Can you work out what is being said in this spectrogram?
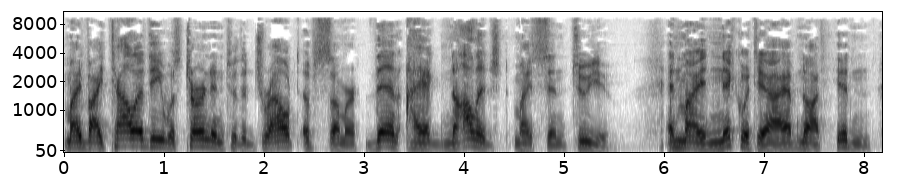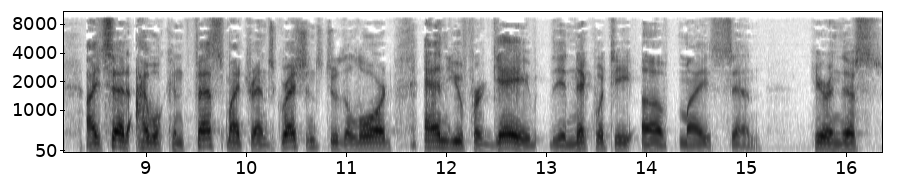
My vitality was turned into the drought of summer. Then I acknowledged my sin to you and my iniquity I have not hidden. I said, I will confess my transgressions to the Lord, and you forgave the iniquity of my sin. Here in this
